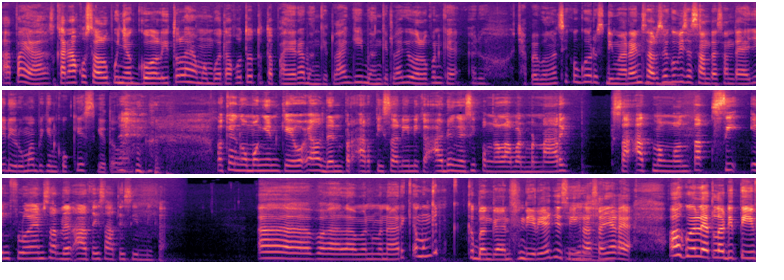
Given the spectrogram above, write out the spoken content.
apa ya karena aku selalu punya goal itulah yang membuat aku tuh tetap akhirnya bangkit lagi bangkit lagi walaupun kayak aduh capek banget sih kok gue harus dimarahin? Seharusnya gue bisa santai-santai aja di rumah bikin cookies gitu kan. Oke ngomongin KOL dan perartisan ini kak, ada nggak sih pengalaman menarik saat mengontak si influencer dan artis-artis ini kak? Eh pengalaman menarik. Ya mungkin kebanggaan sendiri aja sih Iya. rasanya kayak oh gue liat lo di TV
